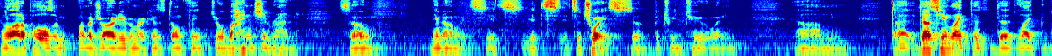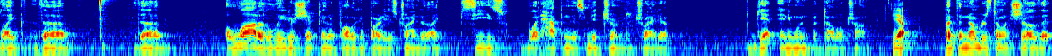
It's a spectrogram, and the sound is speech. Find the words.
in a lot of polls, a majority of Americans don't think Joe Biden should run. So, you know, it's it's it's it's a choice uh, between two, and um, uh, it does seem like the, the like like the the a lot of the leadership in the Republican Party is trying to like seize what happened this midterm to try to get anyone but Donald Trump. Yeah. But the numbers don't show that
